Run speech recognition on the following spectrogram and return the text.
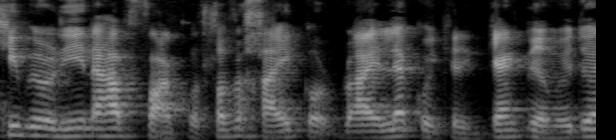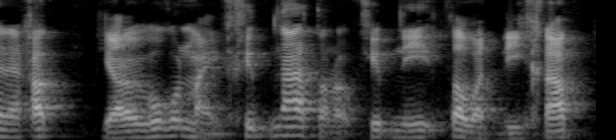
คลิปวิดีโอนี้นะครับ ฝากกด subscribe กดไลค์และกดกระดิ่งแจ้งเตือนไว้ด้วยนะครับ เดี๋ยวเราพบกันใหม่คลิปหน้าสำหรับคลิปนี้ สวัสดีครับ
